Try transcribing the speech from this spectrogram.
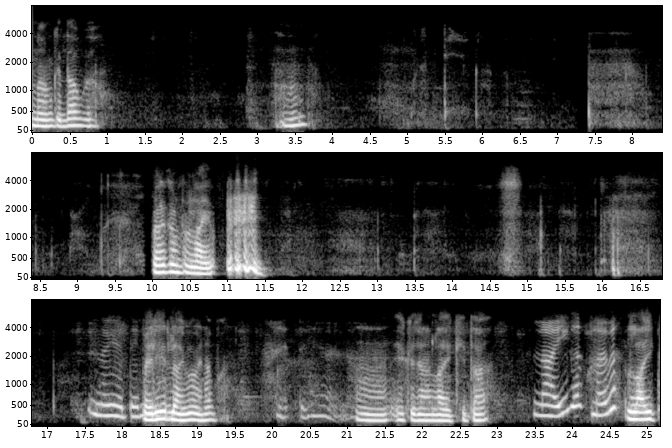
ਨਾਮ ਕਿੱਦਾਂ ਆਊਗਾ ਹੂੰ। ਵੈਲਕਮ ਟੂ ਲਾਈਵ ਨਹੀਂ ਇੱਥੇ ਨਹੀਂ ਪਹਿਲੀ ਵਾਰ ਲਾਈਵ ਹੋਏ ਨਾ ਆਪਾਂ। ਹੂੰ ਇੱਕ ਜਣਾ ਲਾਈਕ ਕੀਤਾ। ਲਾਈਕ ਮੈਂ ਵੀ ਲਾਈਕ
